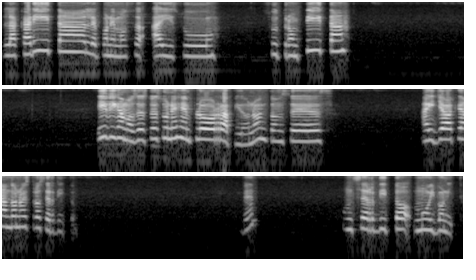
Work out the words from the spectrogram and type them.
la carita, le ponemos ahí su, su trompita. Y digamos, esto es un ejemplo rápido, ¿no? Entonces, ahí ya va quedando nuestro cerdito. ¿Ven? Un cerdito muy bonito.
